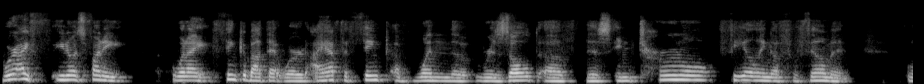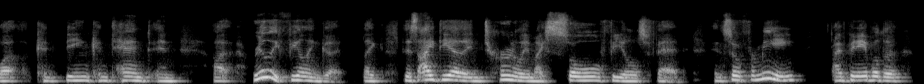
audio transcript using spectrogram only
Where I, you know, it's funny when I think about that word, I have to think of when the result of this internal feeling of fulfillment, well, con- being content and uh, really feeling good, like this idea that internally my soul feels fed. And so for me, I've been able to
